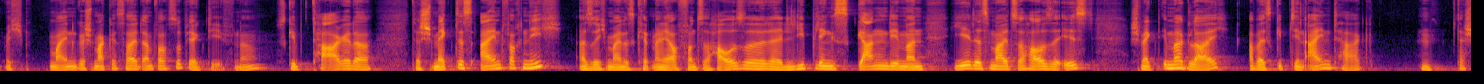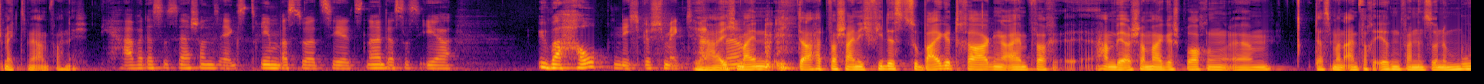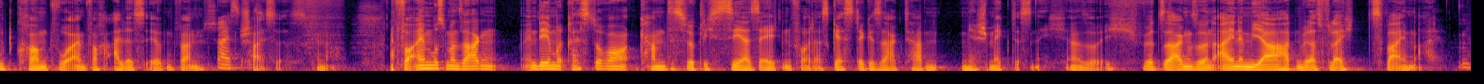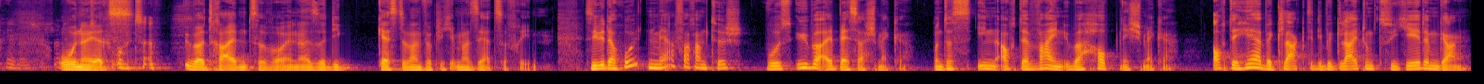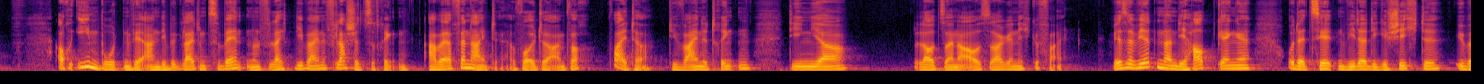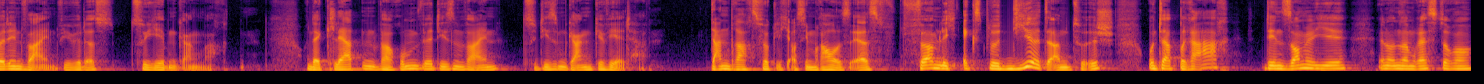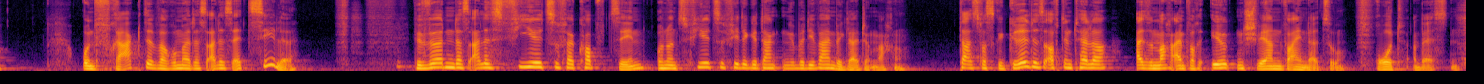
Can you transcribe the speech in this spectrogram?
Ich, mein Geschmack ist halt einfach subjektiv. Ne? Es gibt Tage, da, da schmeckt es einfach nicht. Also ich meine, das kennt man ja auch von zu Hause. Der Lieblingsgang, den man jedes Mal zu Hause isst, schmeckt immer gleich. Aber es gibt den einen Tag, hm, da schmeckt es mir einfach nicht. Ja, aber das ist ja schon sehr extrem, was du erzählst, ne? dass es eher überhaupt nicht geschmeckt Ja, hat. ich ne? meine, ich- da hat wahrscheinlich vieles zu beigetragen. Einfach äh, haben wir ja schon mal gesprochen, ähm, dass man einfach irgendwann in so eine Mut kommt, wo einfach alles irgendwann Scheiße ist. scheiße ist. Genau. Vor allem muss man sagen, in dem Restaurant kam das wirklich sehr selten vor, dass Gäste gesagt haben, mir schmeckt es nicht. Also ich würde sagen, so in einem Jahr hatten wir das vielleicht zweimal Okay, das ohne jetzt Quote. übertreiben zu wollen. Also die Gäste waren wirklich immer sehr zufrieden. Sie wiederholten mehrfach am Tisch, wo es überall besser schmecke und dass ihnen auch der Wein überhaupt nicht schmecke. Auch der Herr beklagte die Begleitung zu jedem Gang. Auch ihm boten wir an, die Begleitung zu beenden und vielleicht lieber eine Flasche zu trinken. Aber er verneinte. Er wollte einfach weiter die Weine trinken, die ihn ja laut seiner Aussage nicht gefallen. Wir servierten dann die Hauptgänge und erzählten wieder die Geschichte über den Wein, wie wir das zu jedem Gang machten. Und erklärten, warum wir diesen Wein zu diesem Gang gewählt haben. Dann brach es wirklich aus ihm raus. Er ist förmlich explodiert am Tisch, unterbrach den Sommelier in unserem Restaurant und fragte, warum er das alles erzähle. Wir würden das alles viel zu verkopft sehen und uns viel zu viele Gedanken über die Weinbegleitung machen. Da ist was Gegrilltes auf dem Teller, also mach einfach irgendeinen schweren Wein dazu. Rot am besten.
